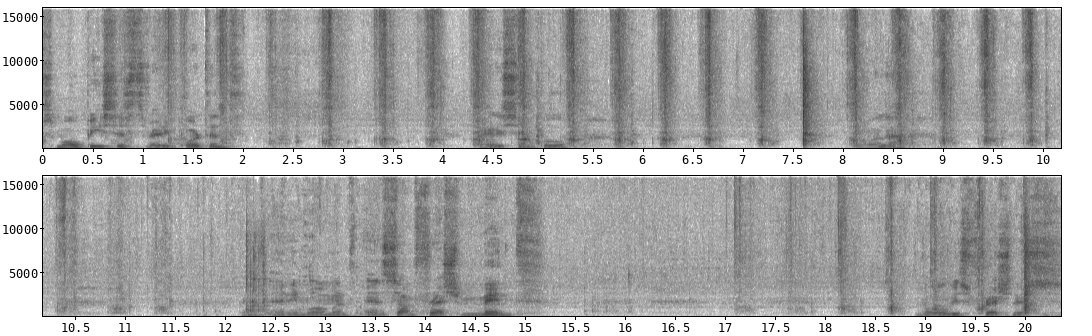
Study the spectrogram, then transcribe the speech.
small pieces it's very important very simple. Voila. At any moment and some fresh mint. All this freshness.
